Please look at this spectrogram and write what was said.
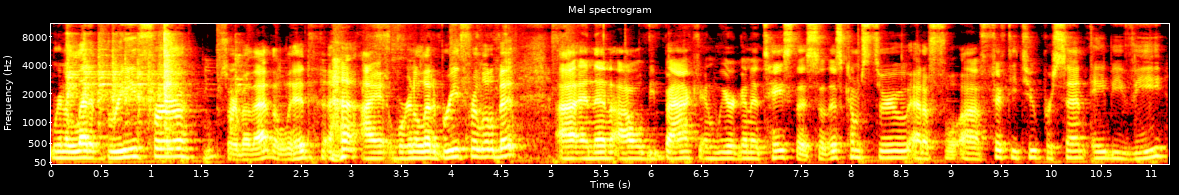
we're going to let it breathe for. Oops, sorry about that. The lid. I we're going to let it breathe for a little bit, uh, and then I will be back and we are going to taste this. So this comes through at a 52% uh, ABV,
